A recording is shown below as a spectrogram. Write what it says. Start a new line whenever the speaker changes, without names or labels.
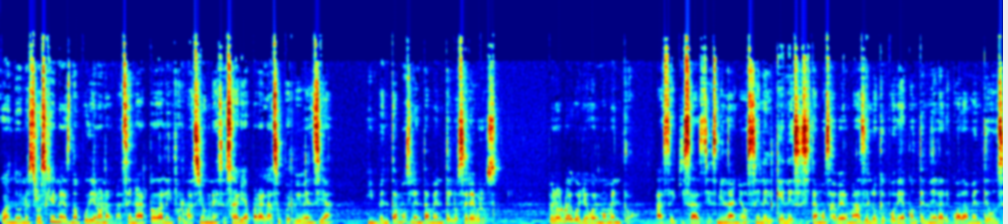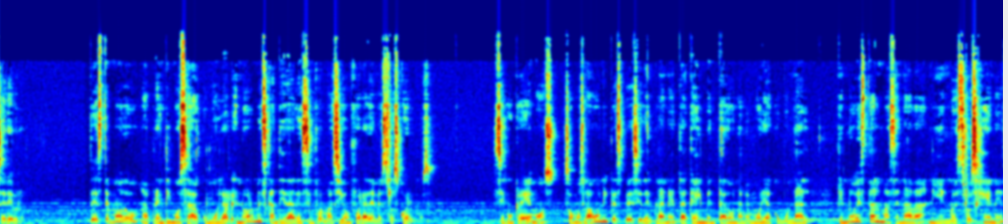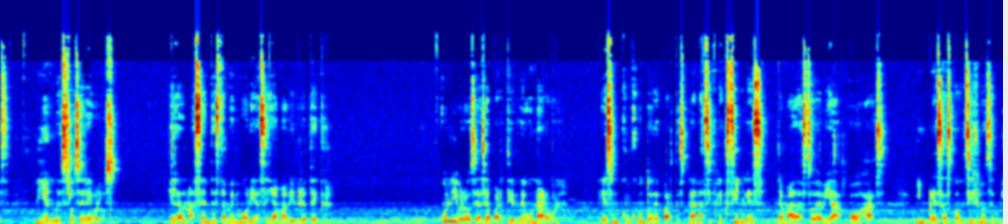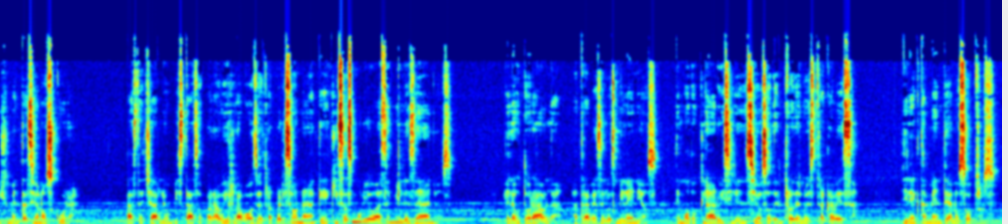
Cuando nuestros genes no pudieron almacenar toda la información necesaria para la supervivencia, inventamos lentamente los cerebros. Pero luego llegó el momento, hace quizás 10.000 años, en el que necesitamos saber más de lo que podía contener adecuadamente un cerebro. De este modo, aprendimos a acumular enormes cantidades de información fuera de nuestros cuerpos. Según creemos, somos la única especie del planeta que ha inventado una memoria comunal que no está almacenada ni en nuestros genes ni en nuestros cerebros. El almacén de esta memoria se llama biblioteca. Un libro se hace a partir de un árbol. Es un conjunto de partes planas y flexibles, llamadas todavía hojas, impresas con signos de pigmentación oscura. Basta echarle un vistazo para oír la voz de otra persona que quizás murió hace miles de años. El autor habla, a través de los milenios, de modo claro y silencioso dentro de nuestra cabeza, directamente a nosotros.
